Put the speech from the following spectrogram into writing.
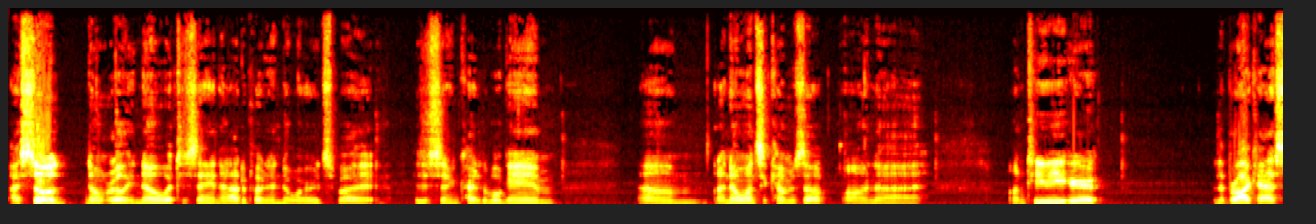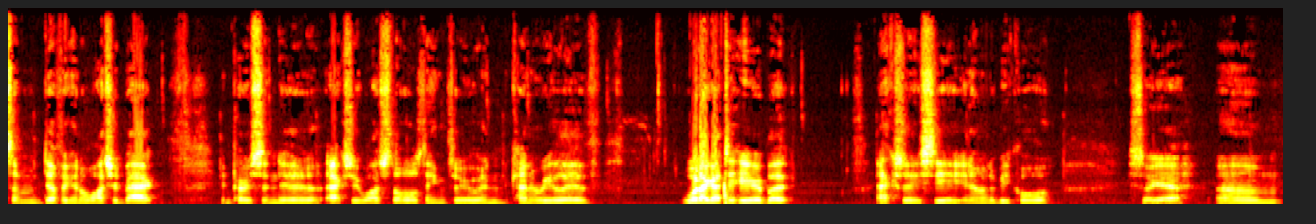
I still don't really know what to say and how to put it into words, but it's just an incredible game. Um, I know once it comes up on uh, on TV here, the broadcast, I'm definitely gonna watch it back in person to actually watch the whole thing through and kind of relive what I got to hear, but actually see it, you know, it'd be cool. So yeah, um,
